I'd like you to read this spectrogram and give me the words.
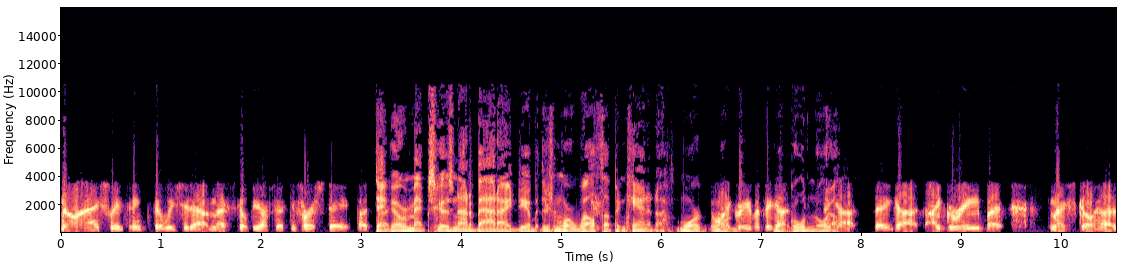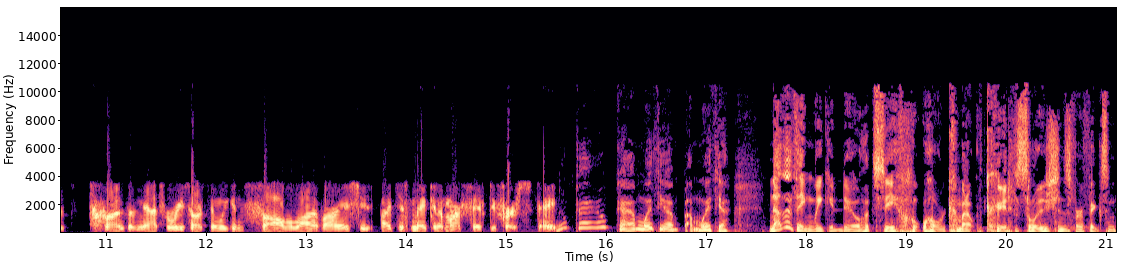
No, I actually think that we should have Mexico be our 51st state, but Take over Mexico is not a bad idea, but there's more wealth up in Canada. More, I more, agree. But they got golden oil. They got, they got. I agree, but Mexico has tons of natural resources, and we can solve a lot of our issues by just making them our 51st state. Okay, okay, I'm with you. I'm with you. Another thing we could do, let's see, while we're coming up with creative solutions for fixing,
